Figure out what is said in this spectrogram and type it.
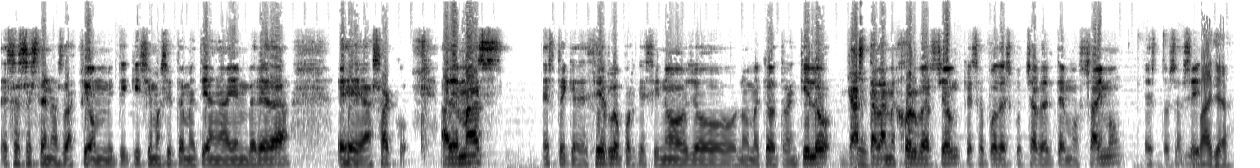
esas escenas de acción mitiquísimas y te metían ahí en vereda eh, a saco. Además, esto hay que decirlo porque si no yo no me quedo tranquilo, ya está la mejor versión que se puede escuchar del tema Simon, esto es así. Vaya,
